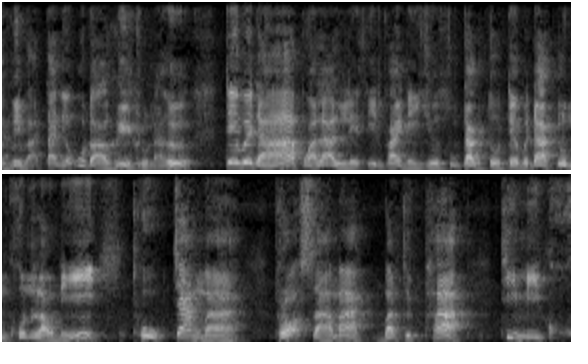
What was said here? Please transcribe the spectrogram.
တမေပါတန်နေအိုတော်အဂိကလုနာဟเทวดาปวาละเลสิไพ่ในยูสุตักตัวเทวดากลุ่มคนเหล่านี้ ถูกจ้างมา เพราะสามารถบันทึกภาพที่มีค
